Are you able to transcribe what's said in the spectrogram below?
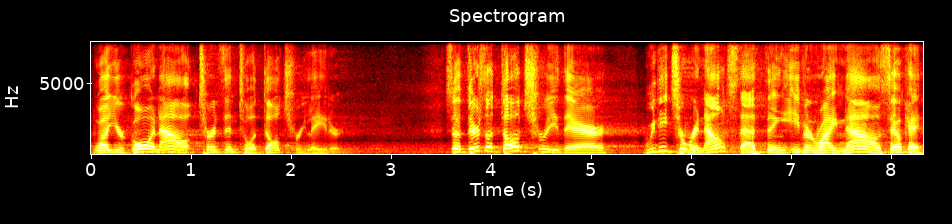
while you're going out turns into adultery later. So if there's adultery there, we need to renounce that thing even right now and say, okay,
